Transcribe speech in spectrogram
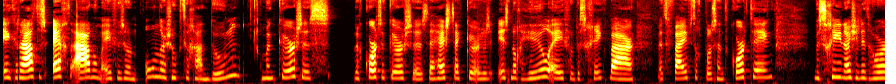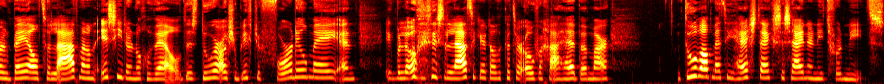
Ik raad dus echt aan om even zo'n onderzoek te gaan doen. Mijn cursus, de korte cursus, de hashtag cursus, is nog heel even beschikbaar met 50% korting. Misschien als je dit hoort ben je al te laat, maar dan is hij er nog wel. Dus doe er alsjeblieft je voordeel mee. En ik beloof, dit is de laatste keer dat ik het erover ga hebben, maar doe wat met die hashtags, ze zijn er niet voor niets.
